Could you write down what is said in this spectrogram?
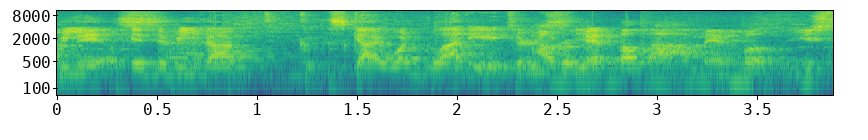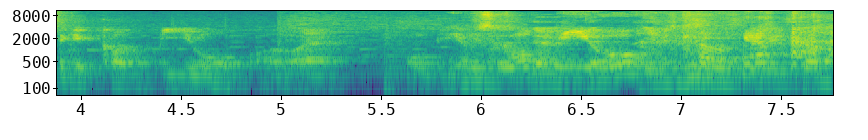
re- in the revamped Sky One Gladiators. I remember that. I remember. They used to get called BO or uh, OBO. He was called BO? He was called, he was called,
